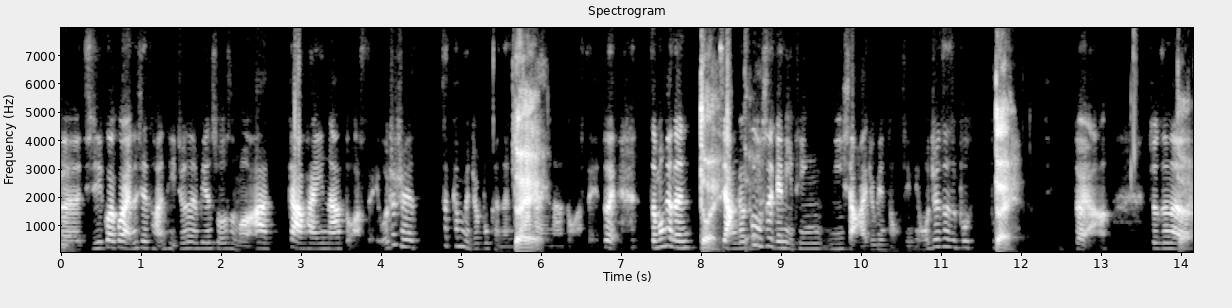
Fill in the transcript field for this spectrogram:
呃奇奇怪怪的那些团体就在那边说什么啊，尬拍那多少谁，我就觉得。这根本就不可能，对，那多少岁？对，怎么可能？对，讲个故事给你听，你小孩就变同性恋？我觉得这是不，对，对啊，就真的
